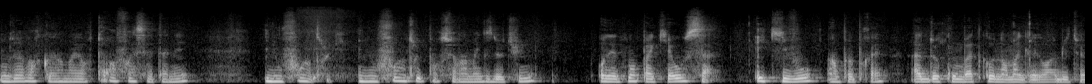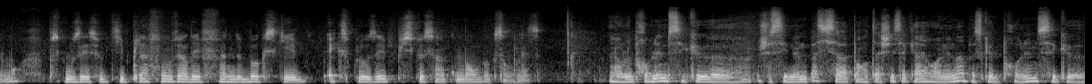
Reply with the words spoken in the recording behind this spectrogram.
on devait avoir Conor McGregor trois fois cette année, il nous faut un truc. Il nous faut un truc pour se faire un max de thunes. Honnêtement, Pacquiao, ça équivaut à peu près à deux combats de Conor McGregor habituellement, parce que vous avez ce petit plafond de verre des fans de boxe qui est explosé, puisque c'est un combat en boxe anglaise. Alors le problème, c'est que euh, je sais même pas si ça va pas entacher sa carrière en MMA, parce que le problème, c'est que.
